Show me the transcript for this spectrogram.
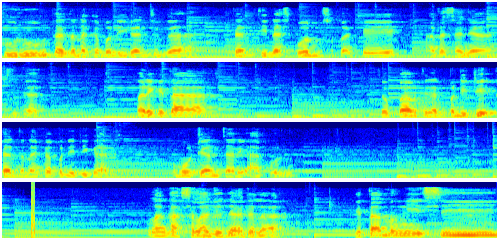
guru dan tenaga pendidikan juga, dan dinas pun sebagai atasannya juga. Mari kita coba dengan pendidik dan tenaga pendidikan, kemudian cari akun. Langkah selanjutnya adalah kita mengisi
